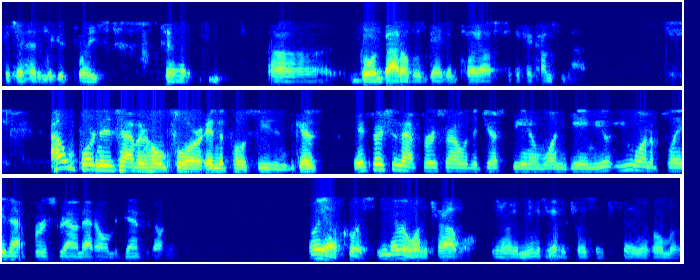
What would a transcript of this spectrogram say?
puts our head in a good place to uh, go and battle those guys in playoffs if it comes to that. How important is having home floor in the postseason? Because especially in that first round with it just being a one game, you you want to play that first round at home in Denver, don't you? Oh yeah, of course. You never want to travel. You know what I mean? If you have a choice of staying at home or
